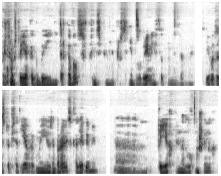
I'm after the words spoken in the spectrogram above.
при том, что я как бы и не торговался, в принципе, у меня просто не было времени в тот момент забрать. И вот за 150 евро мы ее забрали с коллегами, э, приехали на двух машинах,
